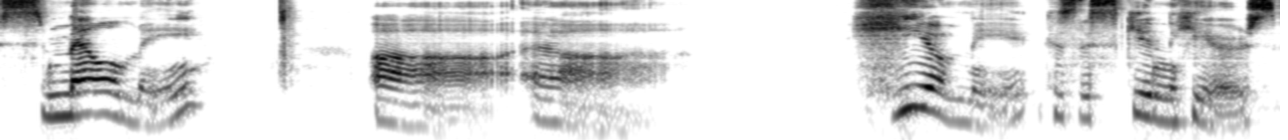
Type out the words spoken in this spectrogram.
smell me, uh, uh, hear me, because the skin hears,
